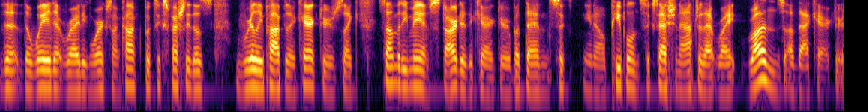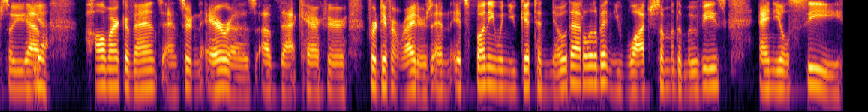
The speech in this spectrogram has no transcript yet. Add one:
the the way that writing works on comic books, especially those really popular characters. Like somebody may have started the character, but then you know people in succession after that write runs of that character. So you have Yeah. Hallmark events and certain eras of that character for different writers. And it's funny when you get to know that a little bit and you watch some of the movies and you'll see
